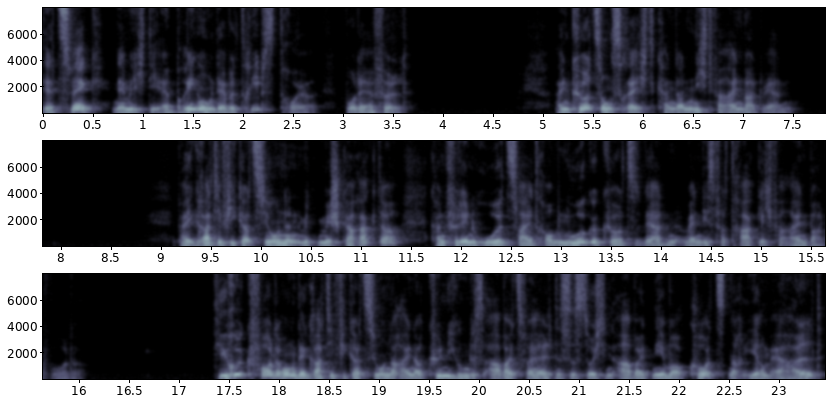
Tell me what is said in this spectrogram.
Der Zweck, nämlich die Erbringung der Betriebstreue, wurde erfüllt. Ein Kürzungsrecht kann dann nicht vereinbart werden. Bei Gratifikationen mit Mischcharakter kann für den Ruhezeitraum nur gekürzt werden, wenn dies vertraglich vereinbart wurde. Die Rückforderung der Gratifikation nach einer Kündigung des Arbeitsverhältnisses durch den Arbeitnehmer kurz nach ihrem Erhalt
